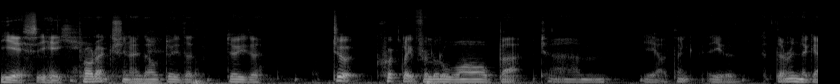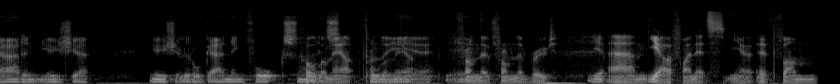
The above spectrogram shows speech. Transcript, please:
Yes. Yeah. yeah. products. You know they'll do the do the do it quickly for a little while, but um, yeah, I think either if they're in the garden, use your use your little gardening forks. And Pull them out pull from the them out. uh, Yeah. from the from the root. Yeah. Um, yeah, I find that's you know if I'm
